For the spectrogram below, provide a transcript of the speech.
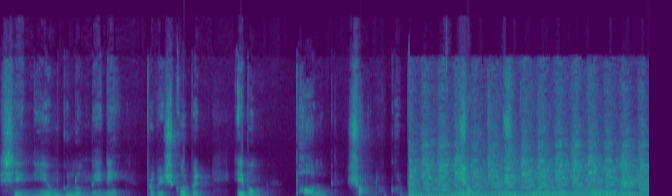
সেই নিয়মগুলো মেনে প্রবেশ করবেন এবং ফল সংগ্রহ করবেন শুভকামনা।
